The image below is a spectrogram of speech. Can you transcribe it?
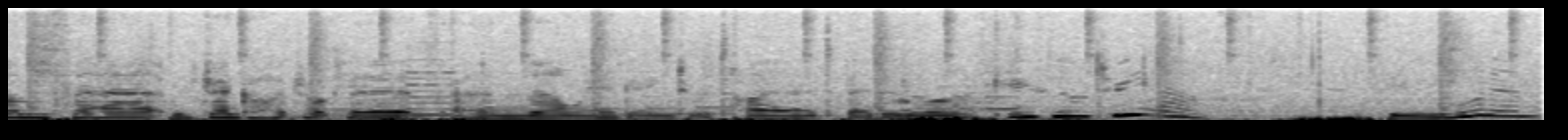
sunset, we've drank our hot chocolates, and now we're going to retire to bed in our cozy little treehouse. See you in the morning.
